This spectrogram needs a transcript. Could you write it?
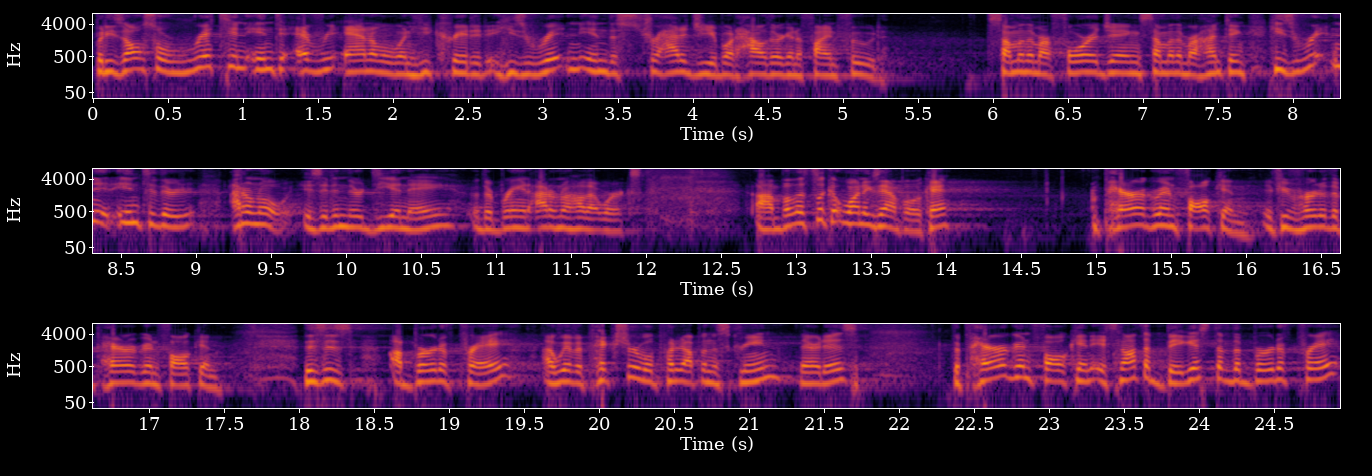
but He's also written into every animal when He created it. He's written in the strategy about how they're going to find food. Some of them are foraging, some of them are hunting. He's written it into their, I don't know, is it in their DNA or their brain? I don't know how that works. Um, but let's look at one example, okay? Peregrine falcon, if you've heard of the peregrine falcon. This is a bird of prey. Uh, we have a picture, we'll put it up on the screen. There it is. The peregrine falcon, it's not the biggest of the bird of prey,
